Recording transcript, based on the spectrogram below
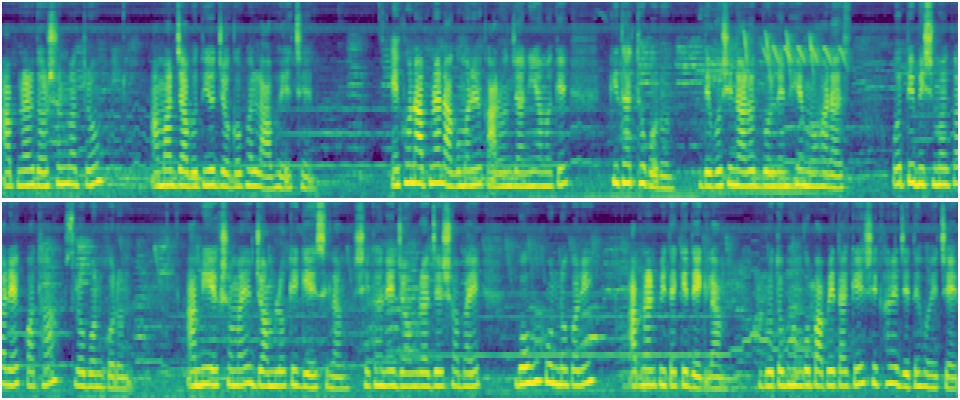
আপনার দর্শন মাত্র আমার যাবতীয় যজ্ঞফল লাভ হয়েছে। এখন আপনার আগমনের কারণ জানিয়ে আমাকে কৃতার্থ করুন। দেবশ্রী নারদ বললেন, হে মহারাজ অতি বিস্ময়কর এক কথা শ্রবণ করুন। আমি এক সময় যমলোকে গিয়েছিলাম। সেখানে যমরাজের সভায় বহু পুণ্যকরী আপনার পিতাকে দেখলাম। ব্রতভঙ্গ পাপে তাকে সেখানে যেতে হয়েছে।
